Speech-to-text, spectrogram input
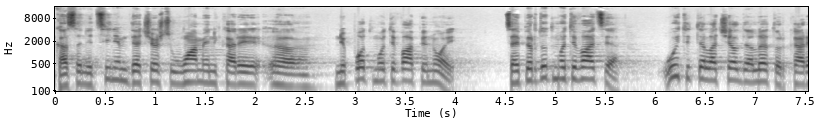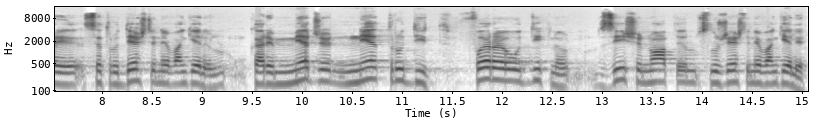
ca să ne ținem de acești oameni care uh, ne pot motiva pe noi. Ți-ai pierdut motivația? Uite-te la cel de alături care se trudește în Evanghelie, care merge netrudit, fără odihnă, zi și noapte slujește în Evanghelie.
